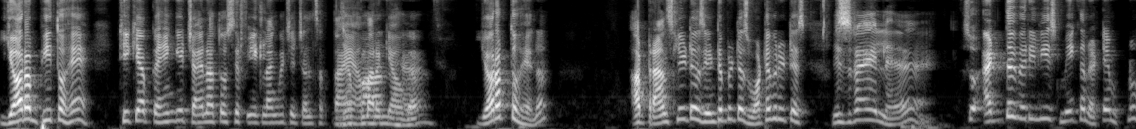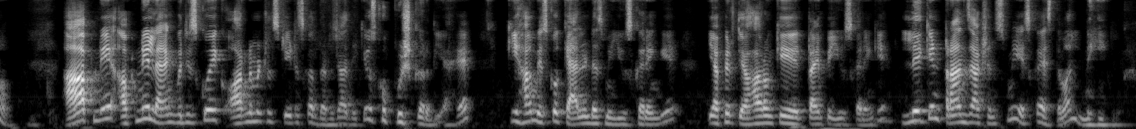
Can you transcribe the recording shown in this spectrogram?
यूरोप भी तो है ठीक है आप कहेंगे चाइना तो सिर्फ़ एक लैंग्वेज चल सकता है हमारा क्या होगा? यूरोप तो है ना? आप translators interpreters whatever it is Israel है। So at the very least make an attempt no आपने अपने लैंग्वेजेस को एक ऑर्नामेंटल स्टेटस का दर्जा देके उसको पुश कर दिया है कि हम इसको कैलेंडर्स में यूज़ करेंगे या फिर त्योहारों के टाइम पे यूज़ करेंगे लेकिन ट्रांजैक्शन में इसका इस्तेमाल नहीं होगा।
